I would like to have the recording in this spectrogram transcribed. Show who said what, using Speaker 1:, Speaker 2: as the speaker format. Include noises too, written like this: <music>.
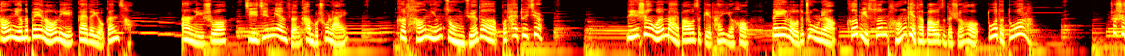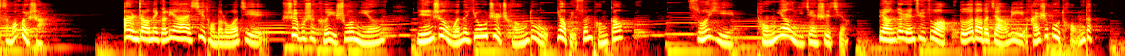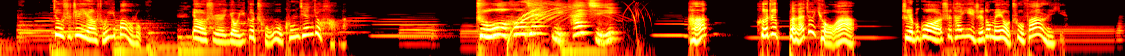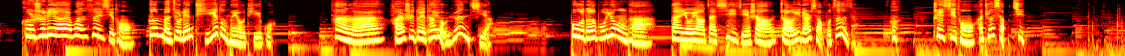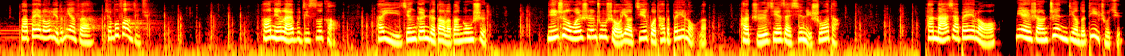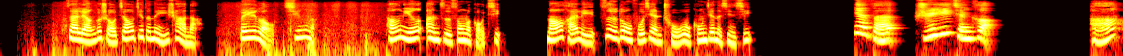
Speaker 1: 唐宁的背篓里盖的有干草，按理说几斤面粉看不出来，可唐宁总觉得不太对劲儿。林胜文买包子给他以后，背篓的重量可比孙鹏给他包子的时候多得多了，这是怎么回事？按照那个恋爱系统的逻辑，是不是可以说明林胜文的优质程度要比孙鹏高？所以，同样一件事情。两个人去做，得到的奖励还是不同的。就是这样容易暴露。要是有一个储物空间就好了。
Speaker 2: 储物空间已开启。
Speaker 1: 啊？合着本来就有啊，只不过是他一直都没有触发而已。可是恋爱万岁系统根本就连提都没有提过，看来还是对他有怨气啊。不得不用它，但又要在细节上找一点小不自在。哼，这系统还挺小气。把背篓里的面粉全部放进去。唐宁来不及思考，他已经跟着到了办公室。林胜文伸出手要接过他的背篓了，他直接在心里说道：“他拿下背篓，面上镇定的递出去，在两个手交接的那一刹那。”背篓轻了，唐宁暗自松了口气，脑海里自动浮现储物空间的信息。
Speaker 2: 面粉十一千克。
Speaker 1: 啊，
